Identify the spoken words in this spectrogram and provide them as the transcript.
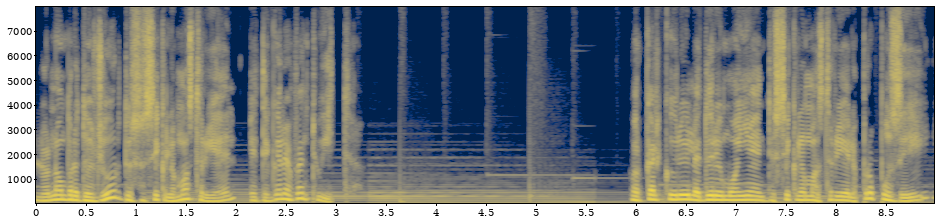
Le nombre de jours de ce cycle menstruel est égal à 28. Pour calculer la durée moyenne du cycle menstruel proposé,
